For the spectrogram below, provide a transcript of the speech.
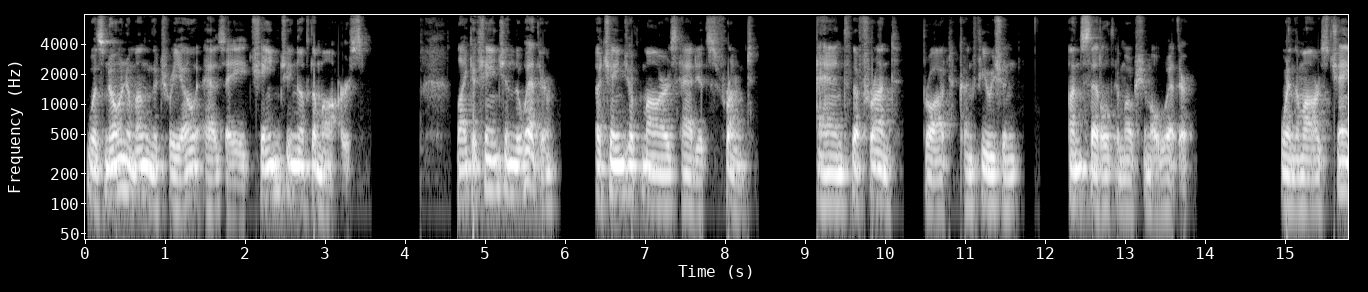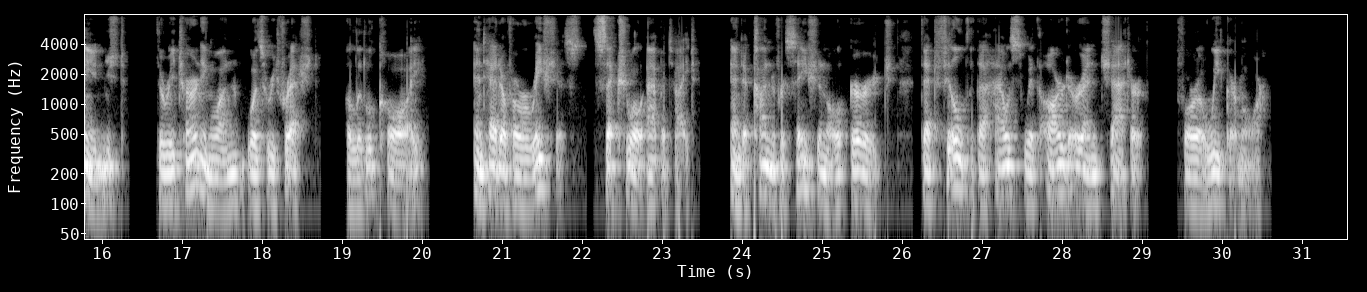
was known among the trio as a changing of the Mars. Like a change in the weather, a change of Mars had its front and the front brought confusion, unsettled emotional weather. When the Mars changed, the returning one was refreshed, a little coy, and had a voracious sexual appetite and a conversational urge that filled the house with ardor and chatter for a week or more.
